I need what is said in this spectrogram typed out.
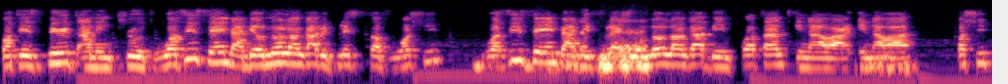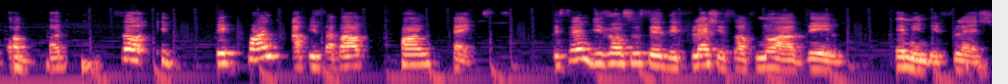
but in spirit and in truth, was he saying that there will no longer be places of worship? Was he saying that the flesh will no longer be important in our in our worship of God? So it, the point up is about context. The same Jesus who says the flesh is of no avail came in the flesh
